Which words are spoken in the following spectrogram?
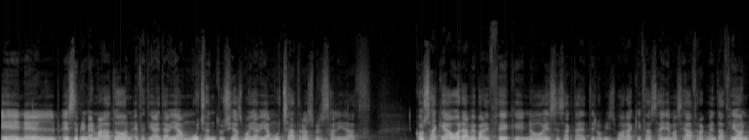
En el, ese primer maratón, efectivamente, había mucho entusiasmo y había mucha transversalidad, cosa que ahora me parece que no es exactamente lo mismo. Ahora quizás hay demasiada fragmentación,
